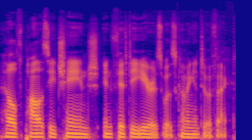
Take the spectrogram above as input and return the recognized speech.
health policy change in 50 years was coming into effect?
